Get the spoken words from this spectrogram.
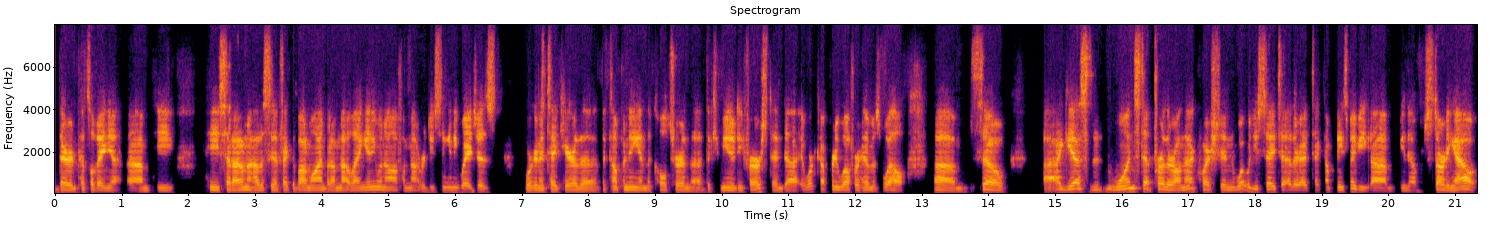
there in Pennsylvania. Um, he he said, "I don't know how this is going to affect the bottom line, but I'm not laying anyone off. I'm not reducing any wages we're going to take care of the, the company and the culture and the, the community first. And uh, it worked out pretty well for him as well. Um, so I guess one step further on that question, what would you say to other ed tech companies, maybe, um, you know, starting out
